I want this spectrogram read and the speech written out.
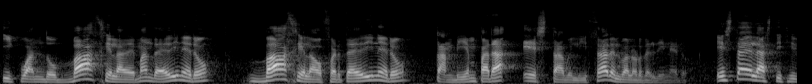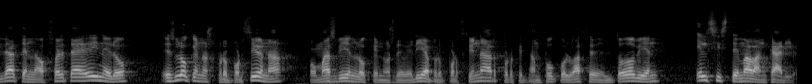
Y cuando baje la demanda de dinero, baje la oferta de dinero también para estabilizar el valor del dinero. Esta elasticidad en la oferta de dinero es lo que nos proporciona, o más bien lo que nos debería proporcionar, porque tampoco lo hace del todo bien, el sistema bancario.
